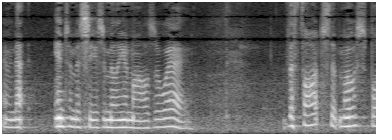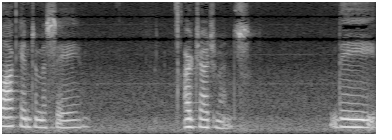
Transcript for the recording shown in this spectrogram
I mean, that intimacy is a million miles away. The thoughts that most block intimacy are judgments. The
